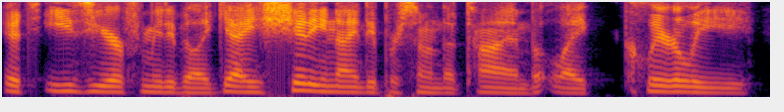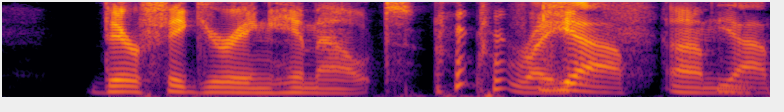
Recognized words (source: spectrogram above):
it's easier for me to be like, yeah, he's shitty 90% of the time, but like clearly they're figuring him out, right? Yeah. Um, Yeah.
